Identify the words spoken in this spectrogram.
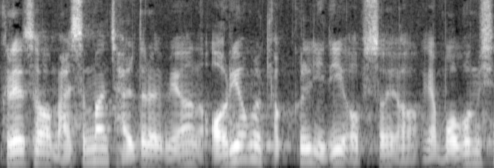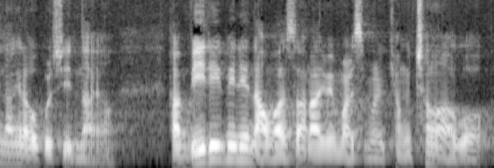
그래서 말씀만 잘 들으면 어려움을 겪을 일이 없어요. 그냥 모범 신앙이라고 볼 수 있나요? 미리미리 나와서 하나님의 말씀을 경청하고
